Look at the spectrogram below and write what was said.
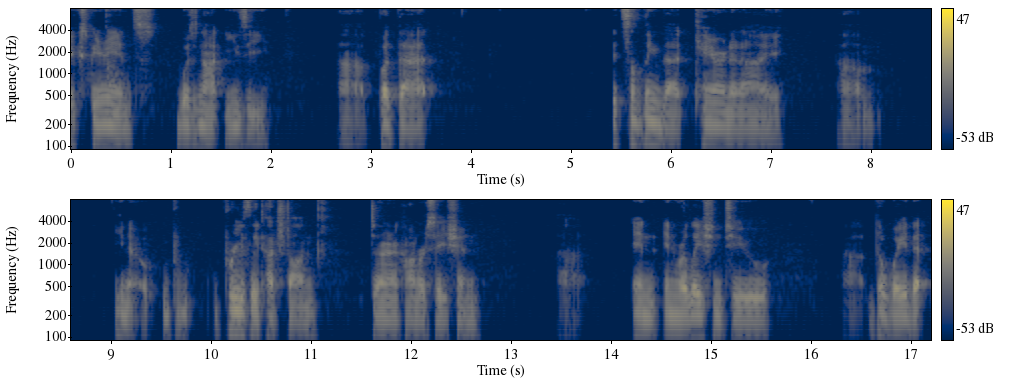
experience was not easy, uh, but that it's something that Karyen and I, um, you know, br- briefly touched on during our conversation uh, in in relation to uh, the way that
